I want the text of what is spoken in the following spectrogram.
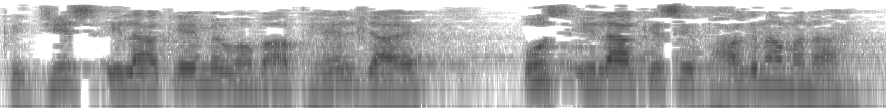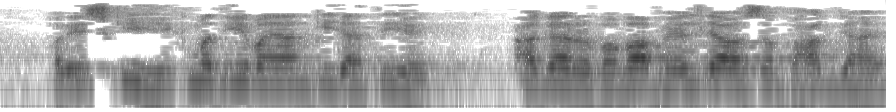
کہ جس علاقے میں وبا پھیل جائے، اس علاقے سے بھاگنا منع ہے۔ اور اس کی حکمت یہ بیان کی جاتی ہے، اگر وبا پھیل جائے اور سب بھاگ جائیں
